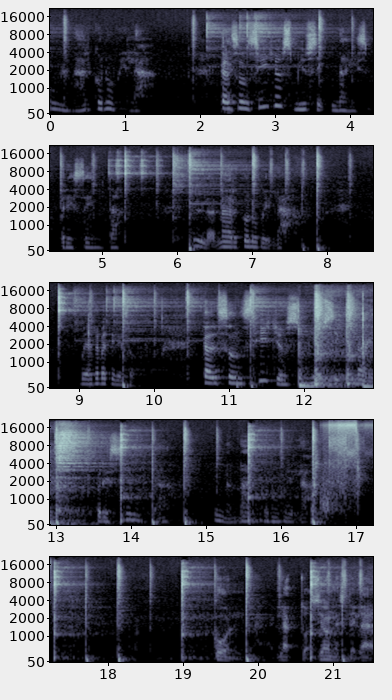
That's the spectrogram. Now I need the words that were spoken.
Una narconovela. Calzoncillos Music Nice presenta la narconovela. Voy a repetir eso. Calzoncillos Music Nice presenta una narconovela. Con la actuación estelar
